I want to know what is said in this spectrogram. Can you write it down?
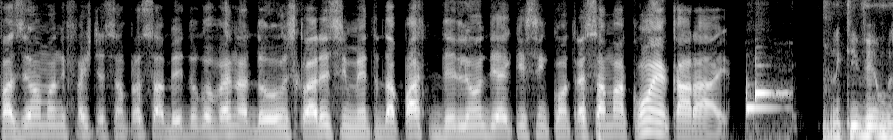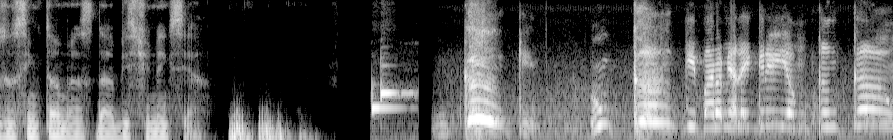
fazer uma manifestação para saber do governador um esclarecimento da parte dele onde é que se encontra essa maconha, caralho. Aqui vemos os sintomas da abstinência. Um canque! Um canque para minha alegria, um cancão!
